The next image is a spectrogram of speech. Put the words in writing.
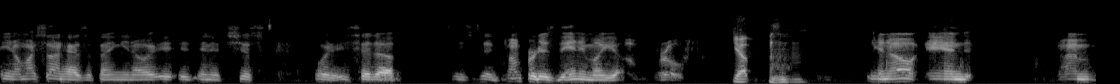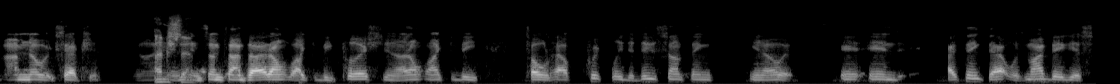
you know, my son has a thing, you know, it, it, and it's just what he said. Uh, he said, "Comfort is the enemy of growth." Yep. Mm-hmm. You know, and I'm I'm no exception. I understand. And, and, sometimes I don't like to be pushed, and I don't like to be told how quickly to do something. You know, and, and I think that was my biggest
